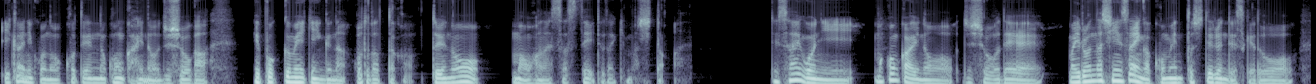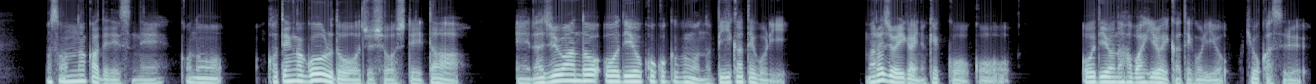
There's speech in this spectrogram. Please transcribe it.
いかにこの古典の今回の受賞がエポックメイキングなことだったかというのを、まあ、お話しさせていただきました。で、最後に、まあ、今回の受賞で、まあ、いろんな審査員がコメントしてるんですけど、まあ、その中でですね、この古典がゴールドを受賞していた、えー、ラジオオーディオ広告部門の B カテゴリー、まあ、ラジオ以外の結構こう、オーディオの幅広いカテゴリーを評価する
